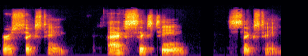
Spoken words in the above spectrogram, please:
verse 16. Acts 16, 16.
